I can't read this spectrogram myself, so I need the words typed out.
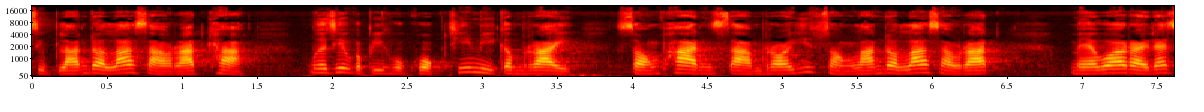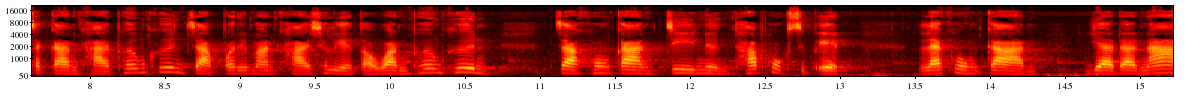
60 ล้านดอลลาร์สหรัฐค่ะ เมื่อเทียบกับปี 66 ที่มีกำไร 2,322 ล้านดอลลาร์สหรัฐ แม้ว่ารายได้จากการขายเพิ่มขึ้นจากปริมาณขายเฉลี่ยต่อวันเพิ่มขึ้น จากโครงการ G1 ทับ61 และโครงการยาดาน่า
